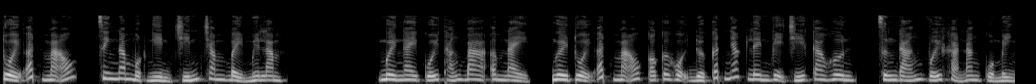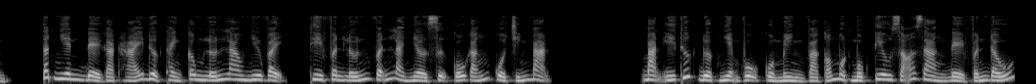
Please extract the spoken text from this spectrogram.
Tuổi Ất Mão, sinh năm 1975. 10 ngày cuối tháng 3 âm này, người tuổi Ất Mão có cơ hội được cất nhắc lên vị trí cao hơn, xứng đáng với khả năng của mình. Tất nhiên để gặt hái được thành công lớn lao như vậy, thì phần lớn vẫn là nhờ sự cố gắng của chính bạn. Bạn ý thức được nhiệm vụ của mình và có một mục tiêu rõ ràng để phấn đấu,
